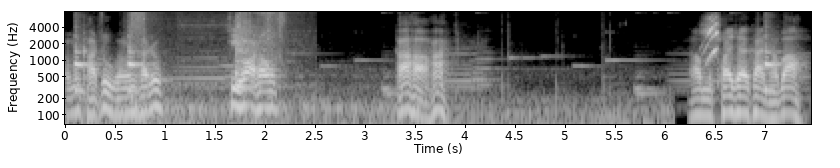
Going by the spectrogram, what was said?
我们卡住，我们卡住，计划通，卡好哈。然后我们揣揣看，好不好？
